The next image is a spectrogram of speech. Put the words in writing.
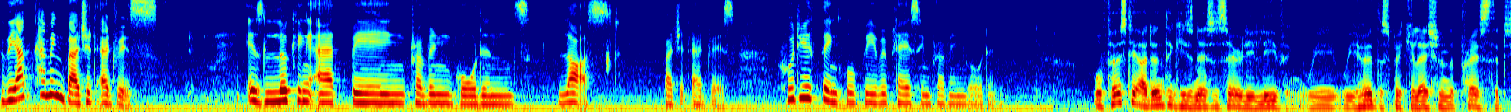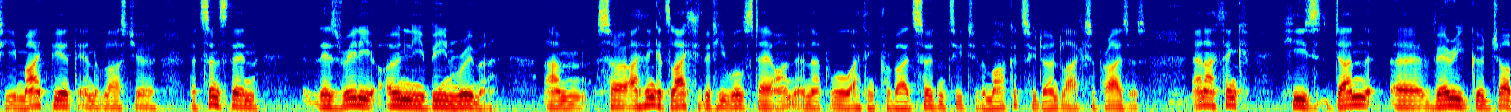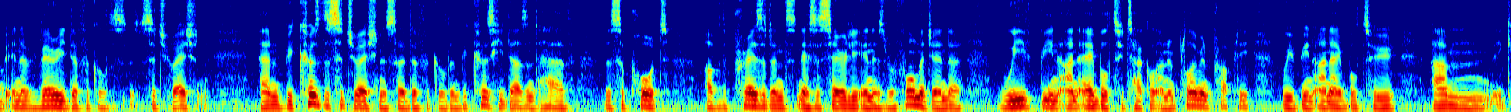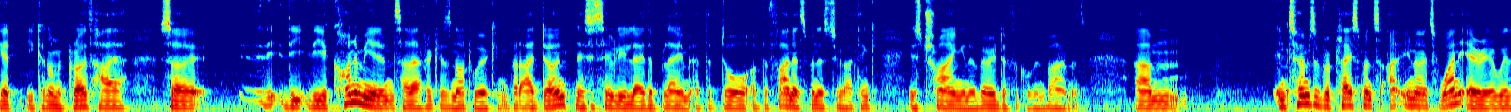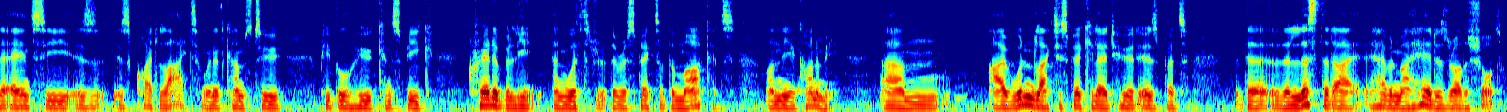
The upcoming budget address is looking at being Pravin Gordhan's last budget address. Who do you think will be replacing Pravin Gordhan? Well, firstly, I don't think he's necessarily leaving. We, we heard the speculation in the press that he might be at the end of last year, but since then, there's really only been rumour. Um, so I think it's likely that he will stay on, and that will, I think, provide certainty to the markets who don't like surprises. And I think he's done a very good job in a very difficult situation. And because the situation is so difficult, and because he doesn't have the support of the president necessarily in his reform agenda, we've been unable to tackle unemployment properly. We've been unable to um, get economic growth higher. So the, the, economy in South Africa is not working, but I don't necessarily lay the blame at the door of the finance minister, who I think is trying in a very difficult environment. Um, in terms of replacements, I, you know, it's one area where the ANC is, is quite light when it comes to people who can speak credibly and with the respect of the markets on the economy. Um, I wouldn't like to speculate who it is, but the, the list that I have in my head is rather short.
